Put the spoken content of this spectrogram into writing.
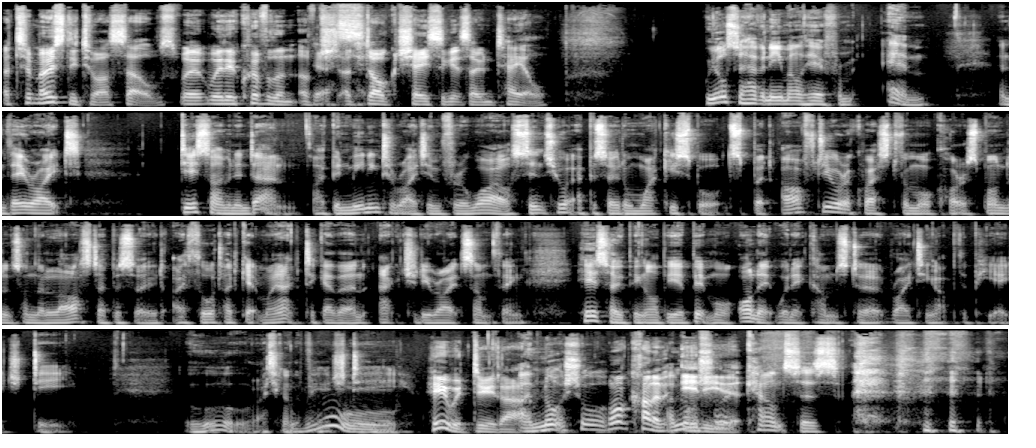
uh, to, mostly to ourselves. We're, we're the equivalent of yes. a dog chasing its own tail. We also have an email here from M, and they write. Dear Simon and Dan, I've been meaning to write in for a while since your episode on wacky sports, but after your request for more correspondence on the last episode, I thought I'd get my act together and actually write something. Here's hoping I'll be a bit more on it when it comes to writing up the PhD. Ooh, writing on the PhD. Who would do that? I'm not sure. What kind of I'm idiot? Not sure it counts as.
